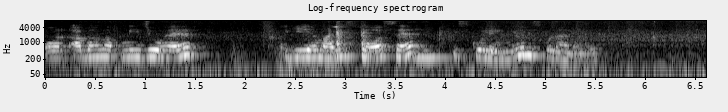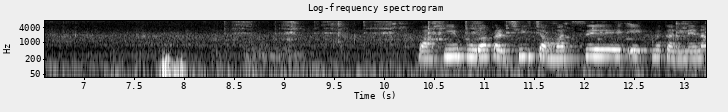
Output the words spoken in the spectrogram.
और अब हम अपनी जो है, ये हमारी सॉस है, इसको लेंगे और इसको डालेंगे। बाकी ये पूरा कड़छी चम्मच से एक में कर लेना।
